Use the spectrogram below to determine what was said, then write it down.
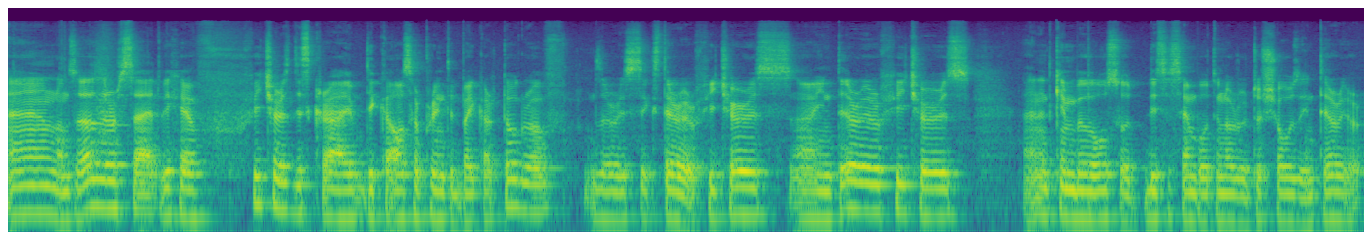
And on the other side we have features described, decals are printed by Cartograf, there is exterior features, uh, interior features, and it can be also disassembled in order to show the interior.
